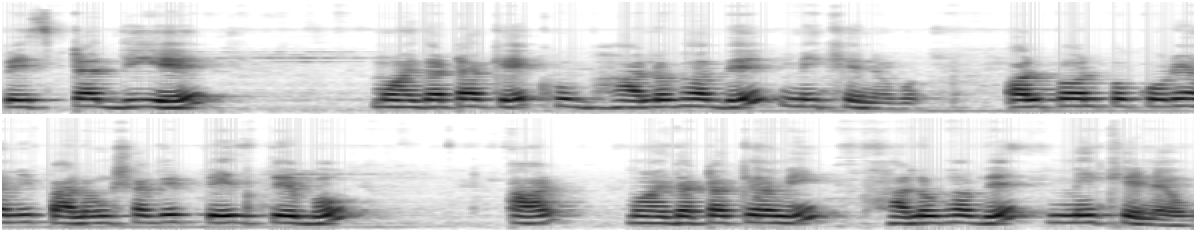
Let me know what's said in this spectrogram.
পেস্টটা দিয়ে ময়দাটাকে খুব ভালোভাবে মেখে নেব। অল্প অল্প করে আমি পালং শাকের পেস্ট দেব আর ময়দাটাকে আমি ভালোভাবে মেখে নেব।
